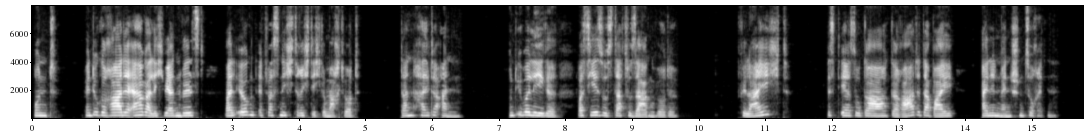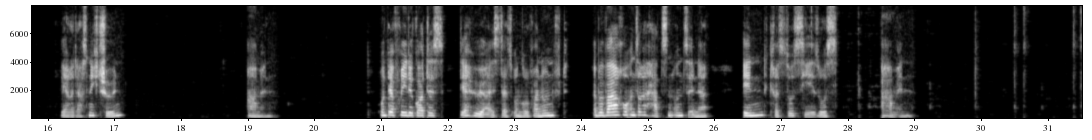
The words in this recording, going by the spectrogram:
Und wenn du gerade ärgerlich werden willst, weil irgendetwas nicht richtig gemacht wird, dann halte an und überlege, was Jesus dazu sagen würde. Vielleicht ist er sogar gerade dabei, einen Menschen zu retten. Wäre das nicht schön? Amen. Und der Friede Gottes, der höher ist als unsere Vernunft, er bewahre unsere Herzen und Sinne in Christus Jesus. Amen.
